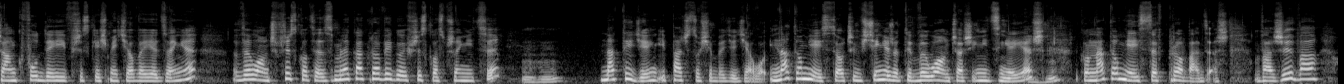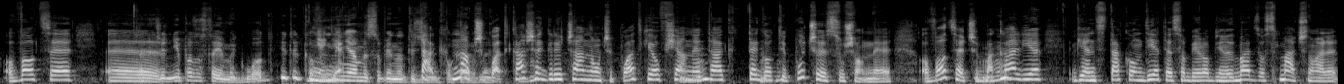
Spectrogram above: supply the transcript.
junk foody i wszystkie śmieciowe jedzenie, wyłącz wszystko, co jest z mleka krowiego i wszystko z pszenicy, na tydzień i patrz, co się będzie działo. I na to miejsce, oczywiście nie, że ty wyłączasz i nic nie jesz, tylko na to miejsce wprowadzasz warzywa, owoce, e, Czyli nie pozostajemy głodni, tylko Nie, nie. wymieniamy sobie na tydzień tak, pokarmy. na przykład kaszę gryczaną, czy płatki owsiane, tak, tego typu, czy suszone owoce, czy bakalie, więc taką dietę sobie robimy bardzo smaczną, ale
